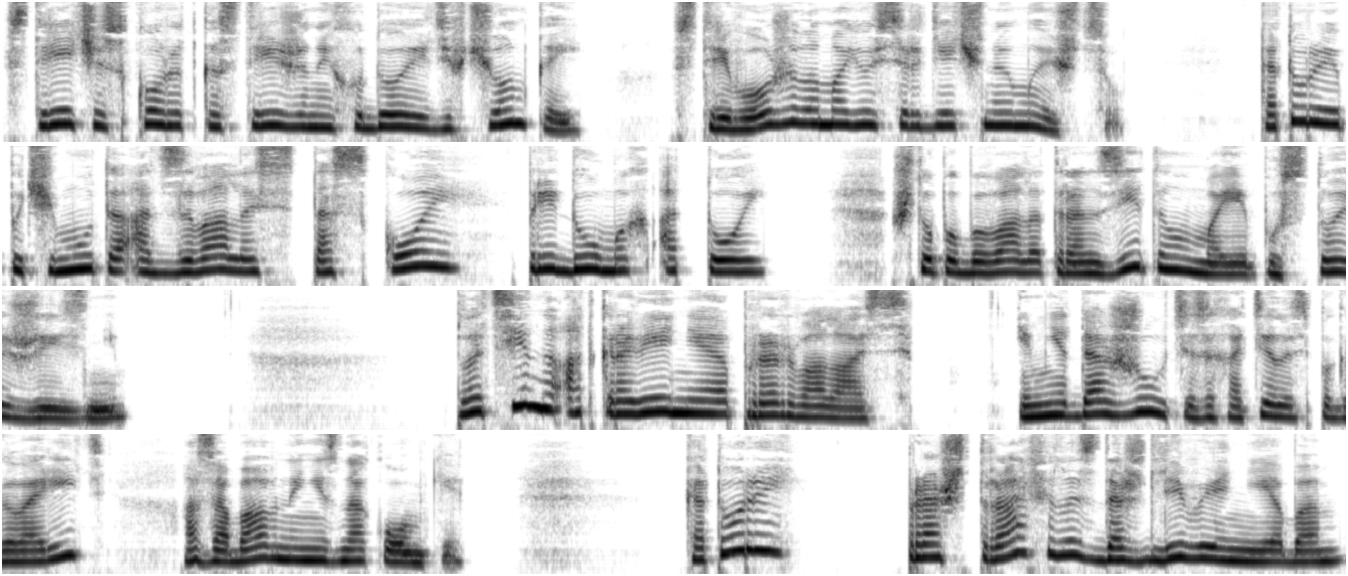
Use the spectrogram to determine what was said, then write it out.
Встреча с коротко стриженной худой девчонкой встревожила мою сердечную мышцу, которая почему-то отзывалась тоской при думах о той, что побывала транзитом в моей пустой жизни. Плотина откровения прорвалась, и мне до жути захотелось поговорить о забавной незнакомке, которой проштрафилось дождливое небо.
